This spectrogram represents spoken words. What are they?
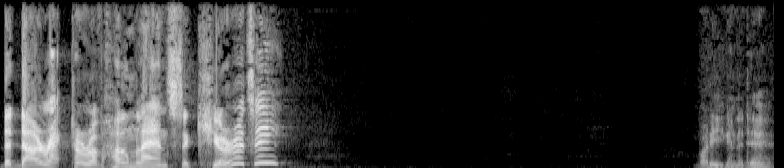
the director of Homeland Security? What are you going to do?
